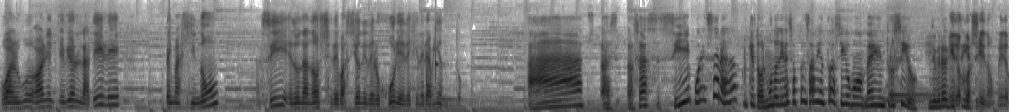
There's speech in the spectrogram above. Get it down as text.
o algún, o alguien que vio en la tele, se imaginó así en una noche de pasión y de lujuria y degeneramiento. Ah, o sea, sí puede ser, ¿ah? porque todo el mundo tiene esos pensamientos así como medio intrusivos. Yo creo que Medio sí. cochino, medio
